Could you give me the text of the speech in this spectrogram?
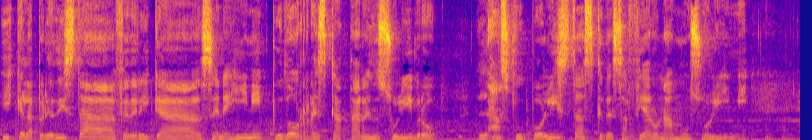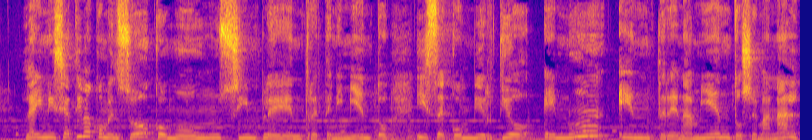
y que la periodista Federica Senegini pudo rescatar en su libro Las futbolistas que desafiaron a Mussolini. La iniciativa comenzó como un simple entretenimiento y se convirtió en un entrenamiento semanal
